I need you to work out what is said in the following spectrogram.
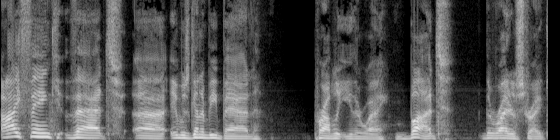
I think that uh, it was going to be bad, probably either way. But the writer's strike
